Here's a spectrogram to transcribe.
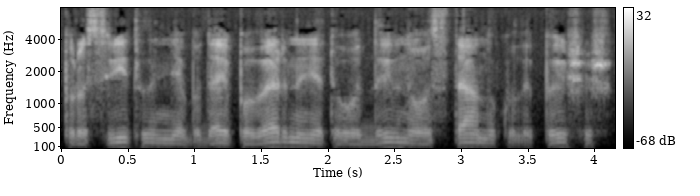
просвітлення, бодай повернення того дивного стану, коли пишеш,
